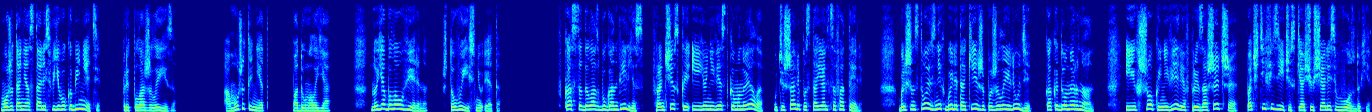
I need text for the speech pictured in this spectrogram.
Может, они остались в его кабинете, предположила Иза. А может и нет, — подумала я. Но я была уверена, что выясню это. В Касса де лас Буганвильес Франческа и ее невестка Мануэла утешали постояльцев отеля. Большинство из них были такие же пожилые люди, как и Дон Эрнан, и их шок и неверие в произошедшее почти физически ощущались в воздухе.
